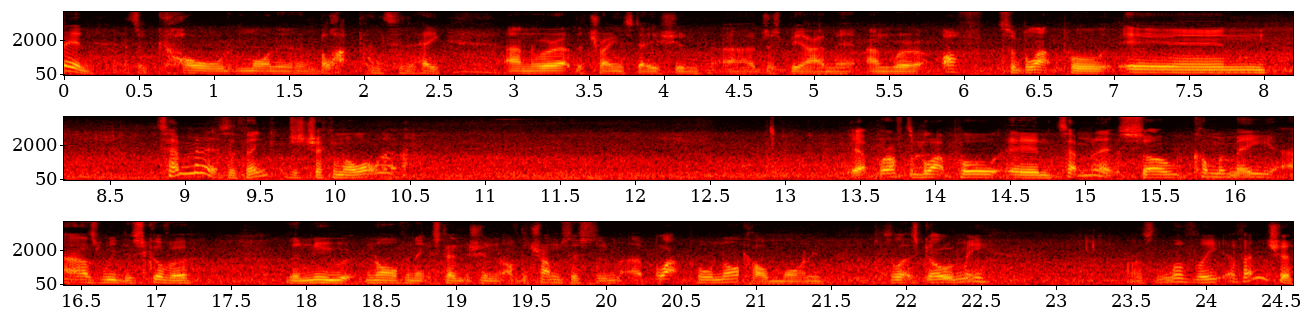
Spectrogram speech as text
morning. It's a cold morning in Blackburn today, and we're at the train station uh, just behind me, and we're off to Blackpool in 10 minutes, I think. I'm Just checking my wallet. Yep, we're off to Blackpool in 10 minutes, so come with me as we discover the new northern extension of the tram system at Blackpool North. Cold morning, so let's go with me on this lovely adventure.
